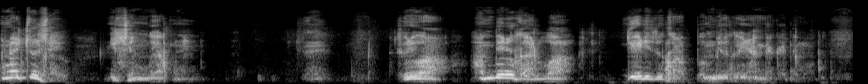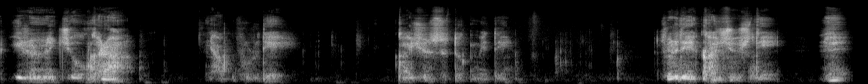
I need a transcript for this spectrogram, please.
同じ年だよ。2500年。それは、アンベルカルは、ゲリとかアンベルカルなんだけども、いろんな地方から、ナップルで回収すると決めて、改修して、ね、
